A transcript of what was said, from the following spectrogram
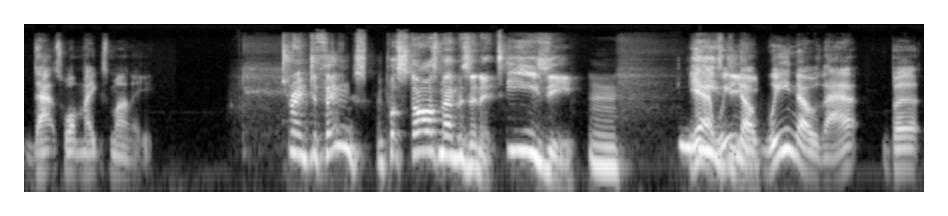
That's what makes money. Stranger Things and put S.T.A.R.S. members in it. It's easy. Mm. Yeah, we know we know that, but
